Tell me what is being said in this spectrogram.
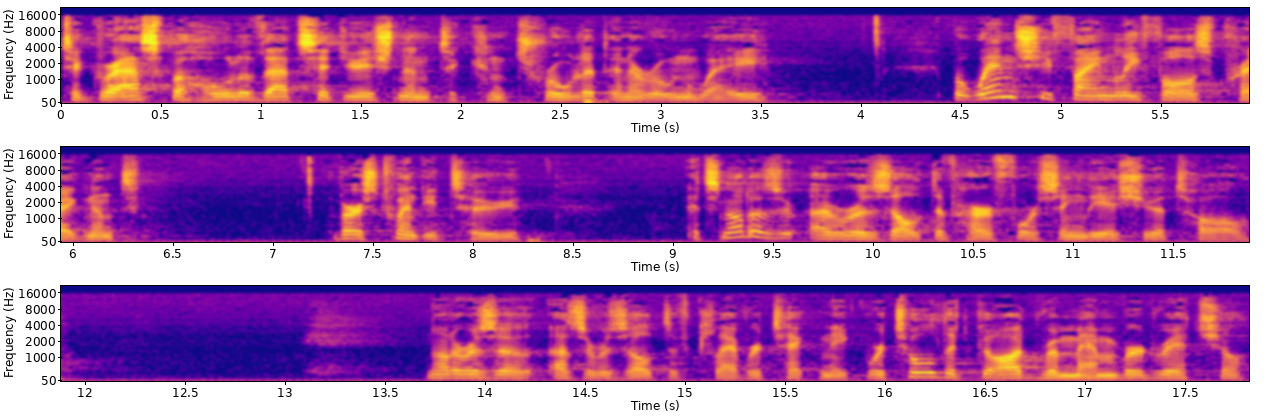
to, grasp a hold of that situation and to control it in her own way. But when she finally falls pregnant, verse 22, it's not as a result of her forcing the issue at all, not as a result of clever technique. We're told that God remembered Rachel.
